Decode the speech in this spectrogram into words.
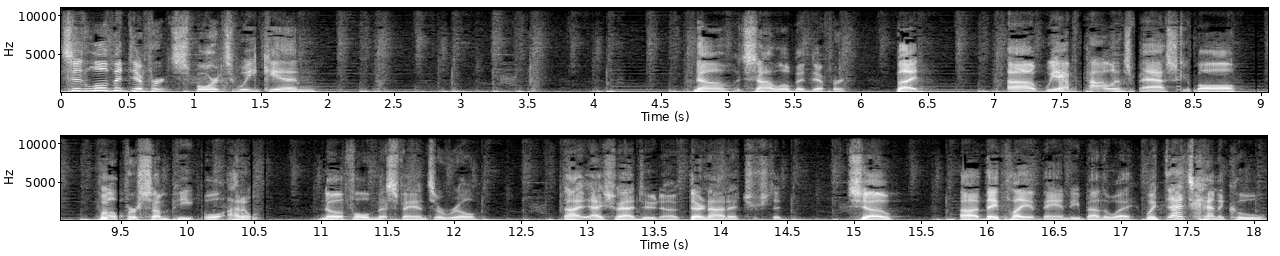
it's a little bit different sports weekend. No, it's not a little bit different. But uh, we have college basketball. Well, for some people, I don't know if Ole Miss fans are real. I, actually, I do know they're not interested. So uh, they play at Vandy, by the way. That's kind of cool.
